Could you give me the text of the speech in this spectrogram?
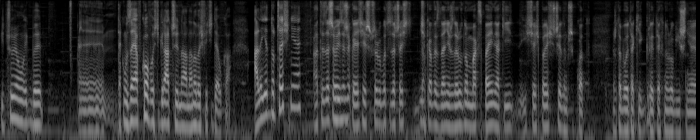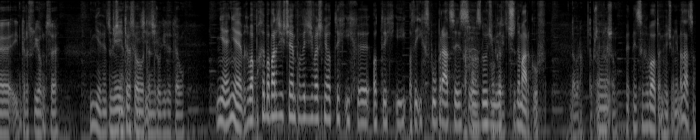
i czują jakby e, taką zajawkowość graczy na, na nowe świecidełka. Ale jednocześnie. A ty zacząłeś, zaczekaj, ja cię jeszcze przerwę, bo ty zacząłeś no. ciekawe zdanie, że zarówno Max Payne, jak i, i chciałeś podać jeszcze jeden przykład że to były takie gry technologicznie interesujące. Nie wiem, co Mnie interesował ten drugi tytuł. Nie, nie, chyba, chyba bardziej chciałem powiedzieć właśnie o tych ich, y, o tych, o tej ich współpracy z, Aha, z ludźmi okay. od 3D Marków. Dobra, to przepraszam. E, więc chyba o tym chodziło, nie ma za co.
